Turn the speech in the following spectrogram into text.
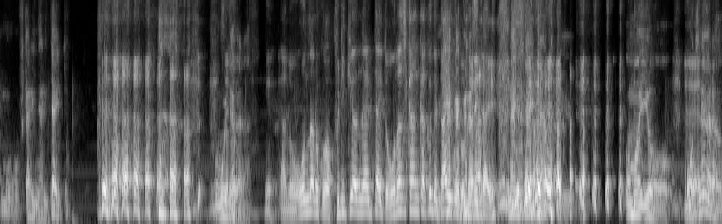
い、もう二人になりたいと 思いながら、ね、あの女の子がプリキュアになりたいと同じ感覚で大悟となりたい。なりたいなっていう思いを持ちながら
